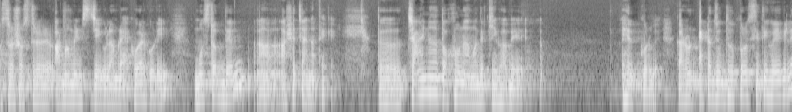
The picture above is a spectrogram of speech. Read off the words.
অস্ত্রশস্ত্রের আর্মামেন্টস যেগুলো আমরা অ্যাকোয়ার করি মোস্ট অফ দেম আসে চায়না থেকে। তো চায়না তখন আমাদের কীভাবে হেল্প করবে। কারণ একটা যুদ্ধ পরিস্থিতি হয়ে গেলে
